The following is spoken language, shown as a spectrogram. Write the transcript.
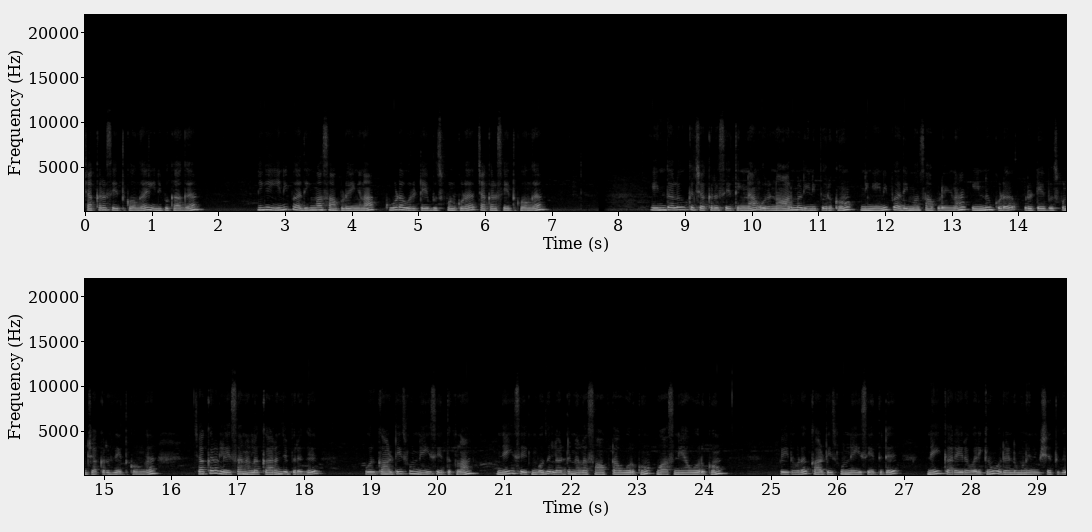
சர்க்கரை சேர்த்துக்கோங்க இனிப்புக்காக. நீங்கள் இனிப்பு அதிகமாக சாப்பிடுவீங்கன்னா கூட ஒரு டேபிள் ஸ்பூன் கூட சர்க்கரை சேர்த்துக்கோங்க. இந்த அளவுக்கு சர்க்கரை சேர்த்திங்கன்னா ஒரு நார்மல் இனிப்பு இருக்கும். நீங்கள் இனிப்பு அதிகமாக சாப்பிடுவீங்கன்னா இன்னும் கூட ஒரு டேபிள் ஸ்பூன் சர்க்கரை சேர்த்துக்கோங்க. சர்க்கரை லேசாக நல்லா கரைஞ்ச பிறகு ஒரு கால் டீஸ்பூன் நெய் சேர்த்துக்கலாம். நெய் சேர்க்கும்போது லட்டு நல்லா சாஃப்டாகவும் இருக்கும் வாசனையாகவும் இருக்கும். இப்போ இதோட கால் டீஸ்பூன் நெய் சேர்த்துட்டு நெய் கரையிற வரைக்கும் ஒரு ரெண்டு மூணு நிமிஷத்துக்கு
